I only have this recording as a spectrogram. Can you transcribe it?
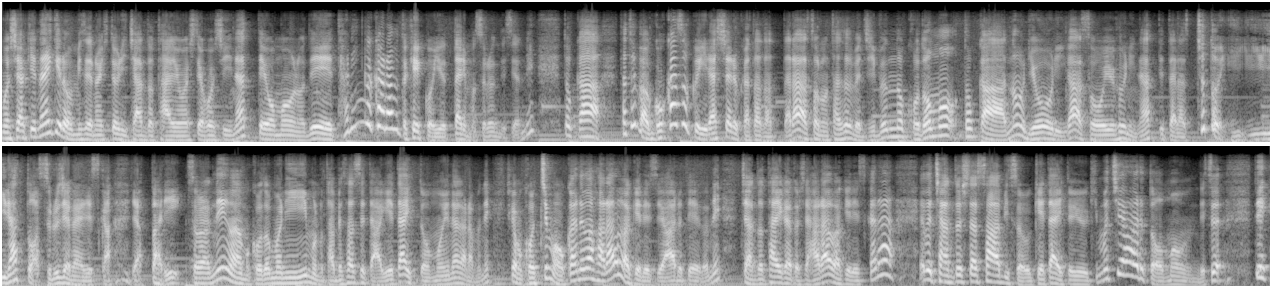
申し訳ないけどお店の人にちゃんと対応してほしいなって思うので、他人が絡むと結構言ったりもするんですよね。とか、例えばご家族いらっしゃる方だったら、その、例えば自分の子供とかの料理がそういう風になってたら、ちょっとイラッとはするじゃないですか。やっぱり。それはね、もう子供にいいもの食べさせてあげたいと思いながらもね、しかもこっちもお金は払うわけですよ。ある程度ね。ちゃんと対価として払うわけですから、やっぱちゃんとしたサービスを受けたいという気持ちはあると思うんです。で、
